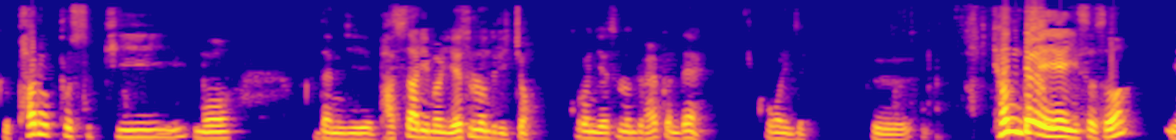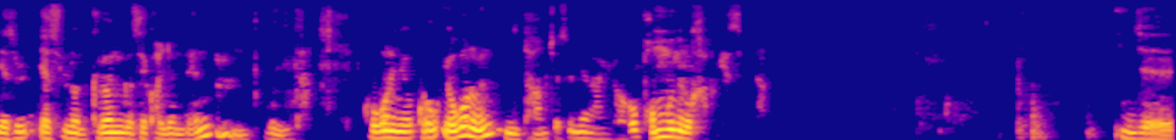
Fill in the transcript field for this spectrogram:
그 파노프스키, 뭐, 그 다음에 이제 바사리멀 예술론들 있죠. 그런 예술론들 할 건데, 그건 이제 그 현대에 있어서 예술 예술론 그런 것에 관련된 부분입니다. 그거는 요, 요거는 다음 주에 설명하기로 하고 본문으로 가보겠습니다. 이제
